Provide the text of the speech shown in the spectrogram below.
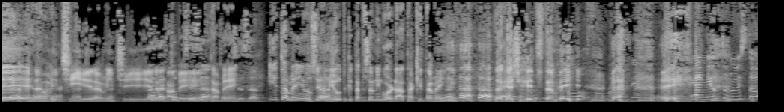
É, não, mentira, mentira, Não, tá bem, tá bem. precisando. E também o Zé Hamilton, que está precisando engordar, está aqui também, tá com a gente também. É Milton, não estou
